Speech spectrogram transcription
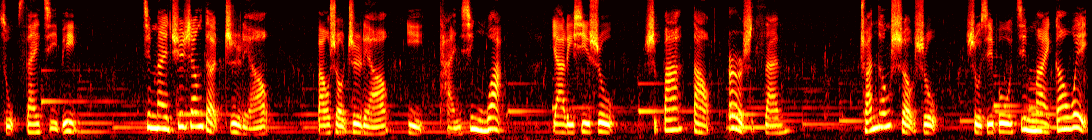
阻塞疾病。静脉曲张的治疗，保守治疗以弹性袜，压力系数。十八到二十三，传统手术，属膝部静脉高位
